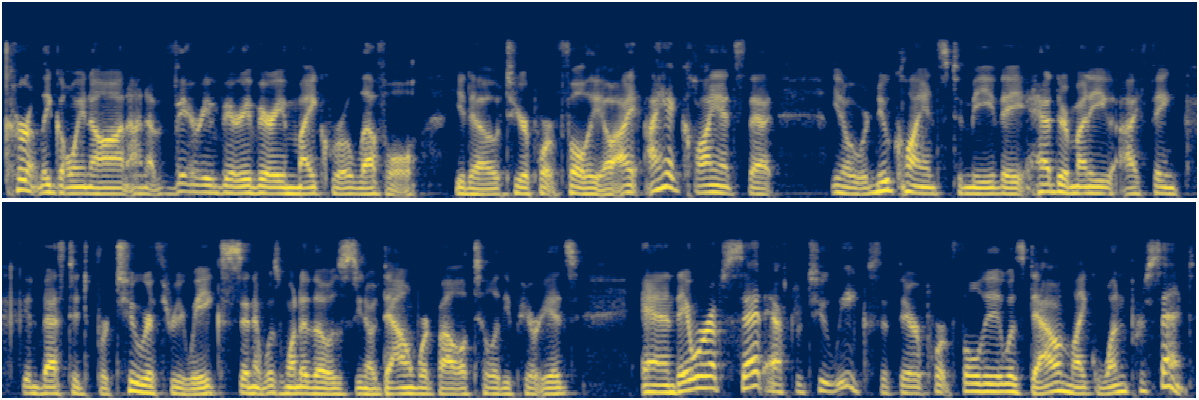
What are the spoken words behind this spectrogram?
currently going on on a very very very micro level you know to your portfolio i, I had clients that you know, were new clients to me. They had their money, I think, invested for two or three weeks, and it was one of those, you know, downward volatility periods. And they were upset after two weeks that their portfolio was down like 1%.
